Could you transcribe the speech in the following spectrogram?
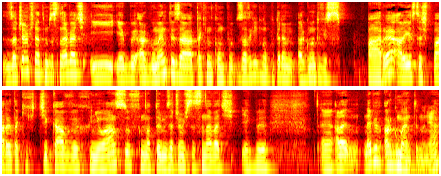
zacząłem się na tym zastanawiać i jakby argumenty za takim, kompu- za takim komputerem, argumentów jest parę, ale jest też parę takich ciekawych niuansów, nad którymi zacząłem się zastanawiać jakby... E, ale najpierw argumenty, no nie?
